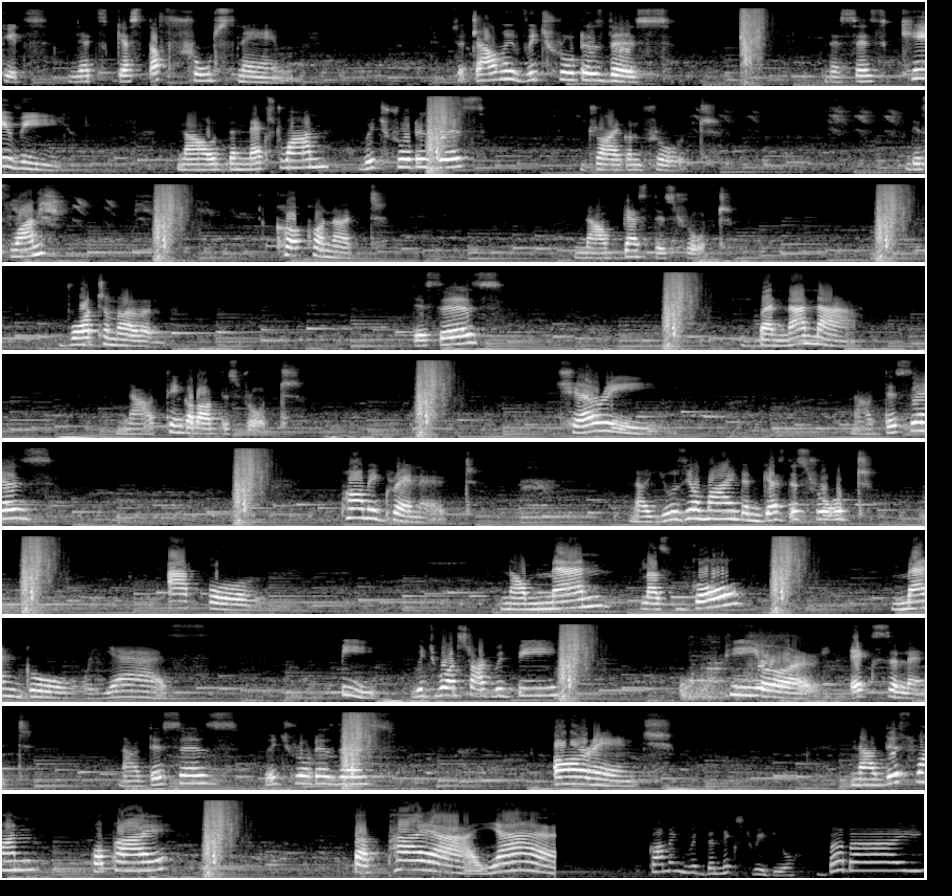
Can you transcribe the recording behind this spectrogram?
kids, let's guess the fruit's name. So tell me which fruit is this? This is kiwi. Now the next one, which fruit is this? Dragon fruit. This one? Coconut. Now guess this fruit. Watermelon. This is banana. Now think about this fruit. Cherry. Now this is pomegranate. Now use your mind and guess this fruit. Apple. Now man plus go. Mango. Yes. P. Which word start with P? Pear. Excellent. Now this is, which fruit is this? Orange. Now this one, papaya. Coming with the next video. Bye bye.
